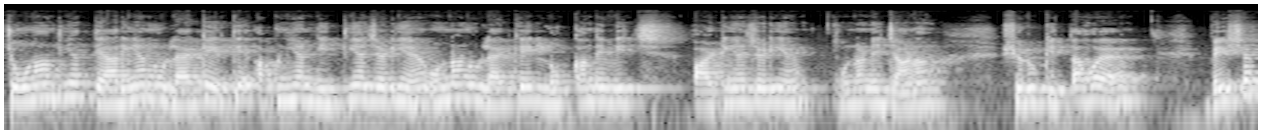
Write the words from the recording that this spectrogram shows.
ਚੋਣਾਂ ਦੀਆਂ ਤਿਆਰੀਆਂ ਨੂੰ ਲੈ ਕੇ ਅਤੇ ਆਪਣੀਆਂ ਨੀਤੀਆਂ ਜਿਹੜੀਆਂ ਉਹਨਾਂ ਨੂੰ ਲੈ ਕੇ ਲੋਕਾਂ ਦੇ ਵਿੱਚ ਪਾਰਟੀਆਂ ਜਿਹੜੀਆਂ ਉਹਨਾਂ ਨੇ ਜਾਣਾ ਸ਼ੁਰੂ ਕੀਤਾ ਹੋਇਆ ਬੇਸ਼ੱਕ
